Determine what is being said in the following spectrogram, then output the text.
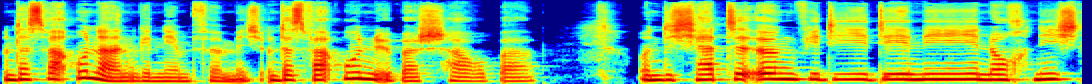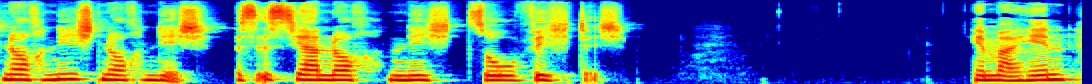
und das war unangenehm für mich und das war unüberschaubar. Und ich hatte irgendwie die Idee, nee, noch nicht, noch nicht, noch nicht. Es ist ja noch nicht so wichtig. Immerhin,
